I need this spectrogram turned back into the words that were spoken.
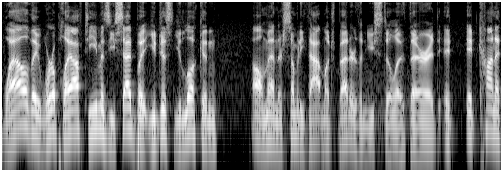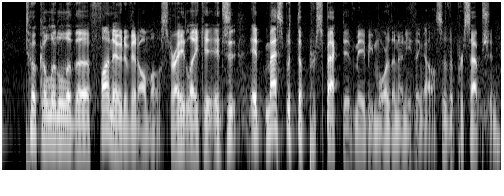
well. They were a playoff team, as you said, but you just you look and oh man, there's somebody that much better than you still out there. It it, it kind of took a little of the fun out of it almost, right? Like it, it's it messed with the perspective maybe more than anything else, or the perception.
